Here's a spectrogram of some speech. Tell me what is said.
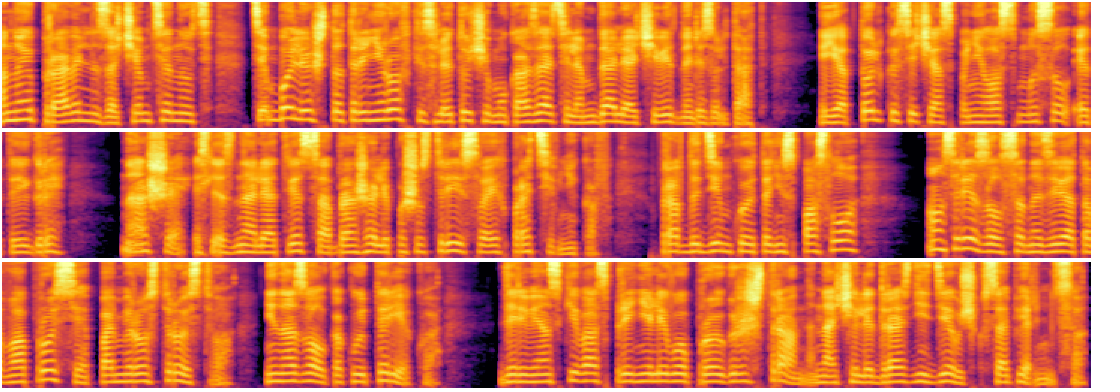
Оно и правильно, зачем тянуть? Тем более, что тренировки с летучим указателем дали очевидный результат — и я только сейчас поняла смысл этой игры. Наши, если знали ответ, соображали пошустрее своих противников. Правда, Димку это не спасло. Он срезался на девятом вопросе по мироустройству, не назвал какую-то реку. Деревенские восприняли его проигрыш странно, начали дразнить девочку-соперницу.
